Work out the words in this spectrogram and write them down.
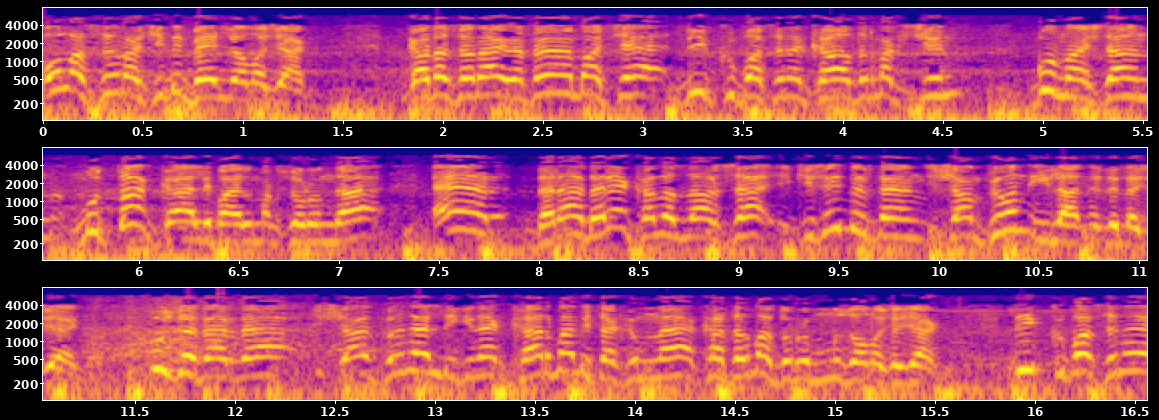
olası rakibi belli olacak. Galatasaray ve Fenerbahçe lig kupasını kaldırmak için bu maçtan mutlak galip ayrılmak zorunda. Eğer berabere kalırlarsa ikisi birden şampiyon ilan edilecek. Bu sefer de Şampiyonlar Ligi'ne karma bir takımla katılma durumumuz olacak. Lig kupasını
